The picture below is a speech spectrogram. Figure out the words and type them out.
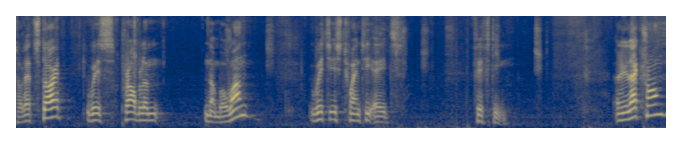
So let's start with problem number one, which is 2815. An electron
